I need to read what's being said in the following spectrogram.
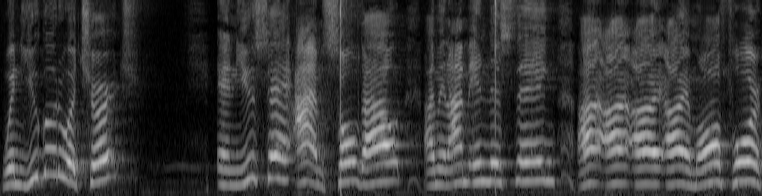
When you go to a church and you say, I am sold out, I mean, I'm in this thing, I, I, I, I am all for,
